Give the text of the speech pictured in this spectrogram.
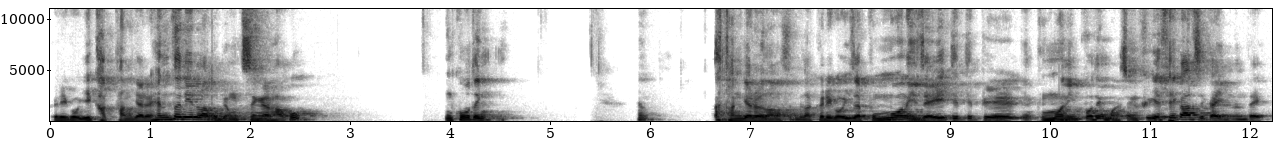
그리고 이 각 단계를 핸들이라고 명칭을 하고 인코딩 단계를 나눴습니다. 그리고 이제 본문은 이제 HTTP 본문 인코딩 방식은 크게 세 가지가 있는데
